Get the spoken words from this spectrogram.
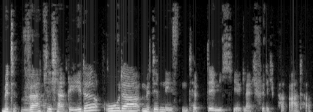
mit wörtlicher Rede oder mit dem nächsten Tipp, den ich hier gleich für dich parat habe.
